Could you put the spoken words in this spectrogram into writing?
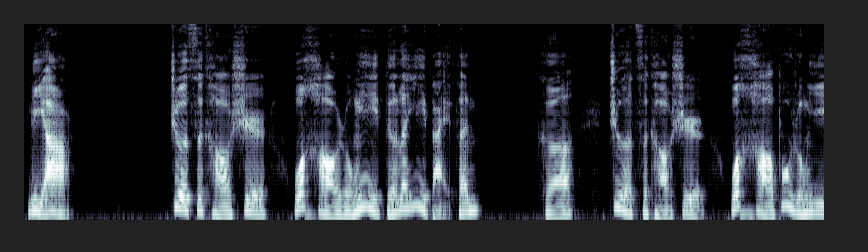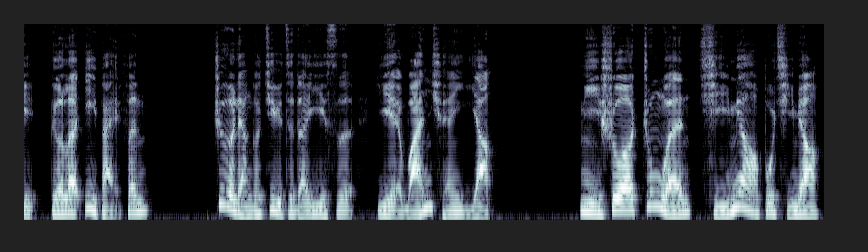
例二，这次考试。我好容易得了一百分，和这次考试我好不容易得了一百分，这两个句子的意思也完全一样。你说中文奇妙不奇妙？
